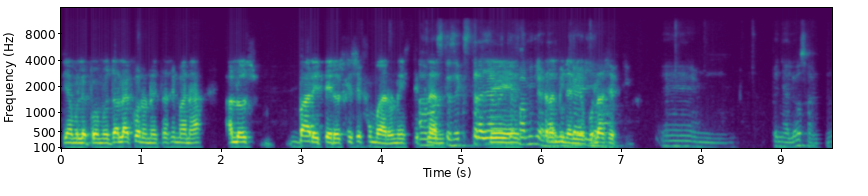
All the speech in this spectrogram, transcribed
digamos, le podemos dar la corona esta semana a los bareteros que se fumaron este Además, plan. que es extrañamente familiar. Transmilenio por la séptima. Eh, Peñalosa, ¿no?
